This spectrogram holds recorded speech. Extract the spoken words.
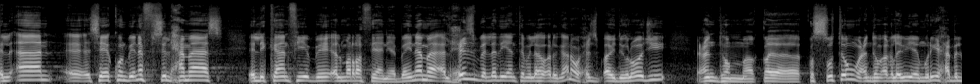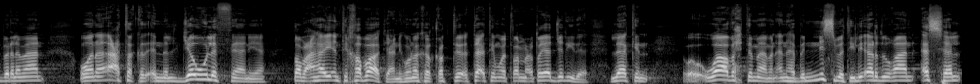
الآن آه، سيكون بنفس الحماس اللي كان فيه بالمرة الثانية. بينما الحزب الذي ينتمي له أردوغان هو حزب أيديولوجي عندهم قصتهم وعندهم أغلبية مريحة بالبرلمان. وأنا أعتقد أن الجولة الثانية طبعا هاي انتخابات يعني هناك قد تأتي معطيات جديدة لكن واضح تماما أنها بالنسبة لإردوغان أسهل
